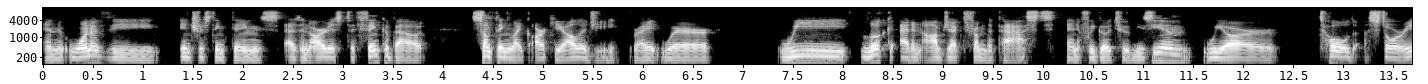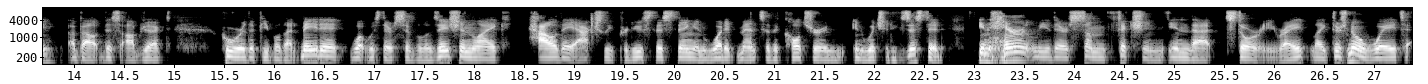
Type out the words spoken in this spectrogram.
And one of the interesting things as an artist to think about something like archaeology, right, where we look at an object from the past, and if we go to a museum, we are told a story about this object. Who were the people that made it? What was their civilization like? How they actually produced this thing and what it meant to the culture in, in which it existed. Inherently, there's some fiction in that story, right? Like, there's no way to,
